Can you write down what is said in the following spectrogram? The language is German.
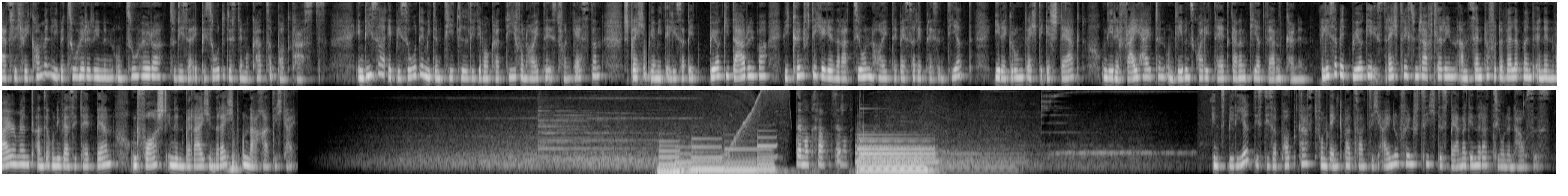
Herzlich willkommen, liebe Zuhörerinnen und Zuhörer, zu dieser Episode des Demokratzer Podcasts. In dieser Episode mit dem Titel Die Demokratie von heute ist von gestern sprechen wir mit Elisabeth Bürgi darüber, wie künftige Generationen heute besser repräsentiert, ihre Grundrechte gestärkt und ihre Freiheiten und Lebensqualität garantiert werden können. Elisabeth Bürgi ist Rechtswissenschaftlerin am Center for Development and Environment an der Universität Bern und forscht in den Bereichen Recht und Nachhaltigkeit. Demokratzer. Inspiriert ist dieser Podcast vom Denkmal 2051 des Berner Generationenhauses.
